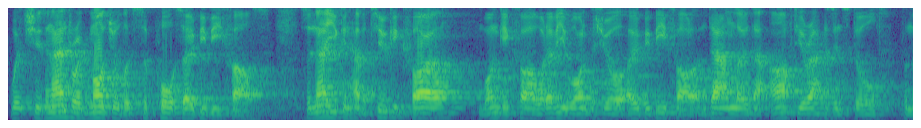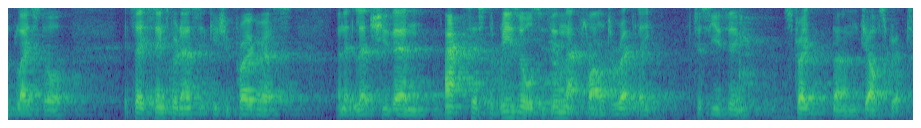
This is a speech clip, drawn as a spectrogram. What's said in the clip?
which is an Android module that supports OBB files. So now you can have a 2 gig file, 1 gig file, whatever you want as your OBB file, and download that after your app is installed from the Play Store. It's asynchronous, it gives you progress, and it lets you then access the resources in that file directly, just using straight um, JavaScript.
